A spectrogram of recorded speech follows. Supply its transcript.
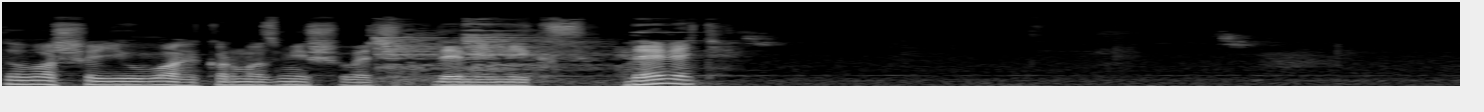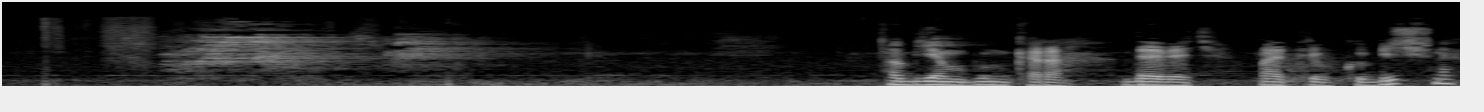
До вашої уваги кормозмішувач Demimix 9. Об'єм бункера 9 метрів кубічних.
